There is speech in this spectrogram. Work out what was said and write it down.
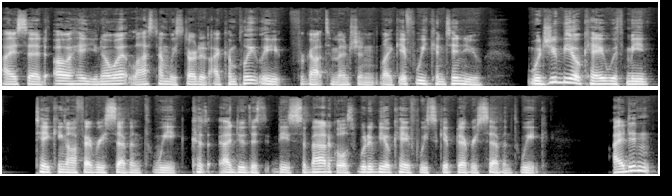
I said, oh, hey, you know what? Last time we started, I completely forgot to mention, like, if we continue, would you be okay with me taking off every seventh week? Because I do this, these sabbaticals. Would it be okay if we skipped every seventh week? I didn't.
